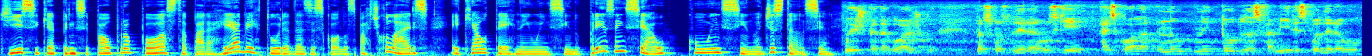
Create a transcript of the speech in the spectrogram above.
disse que a principal proposta para a reabertura das escolas particulares é que alternem o ensino presencial com o ensino à distância. O eixo pedagógico nós consideramos que a escola, não, nem todas as famílias poderão ou,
